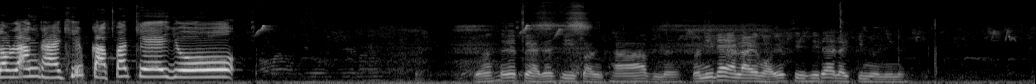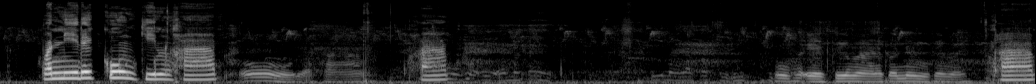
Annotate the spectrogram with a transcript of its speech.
กำลังถ่ายคลิปกับป้าเคอยู่เดี๋ยวให้ได้แปดนาทีก่อนครับนะวันนี้ได้อะไรบอกเอฟซีซีได้อะไรกินวันนี้นะวันนี้ได้กุ้งกินครับ โอ้เดี๋ยวครับครับกุ้งพระเอซื้อมาแล้วก็นึ่งใช่ไหมครับ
